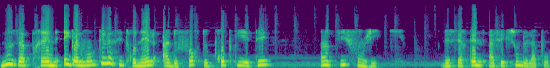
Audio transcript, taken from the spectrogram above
nous apprennent également que la citronnelle a de fortes propriétés antifongiques de certaines affections de la peau.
